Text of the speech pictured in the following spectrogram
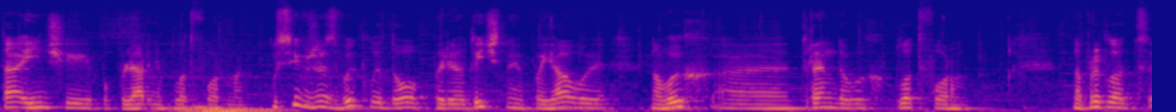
та інші популярні платформи. Усі вже звикли до періодичної появи нових е, трендових платформ. Наприклад,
